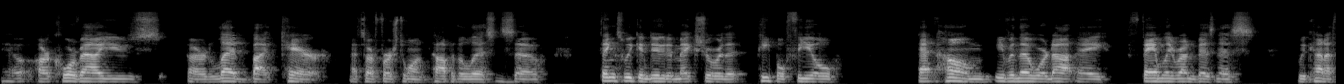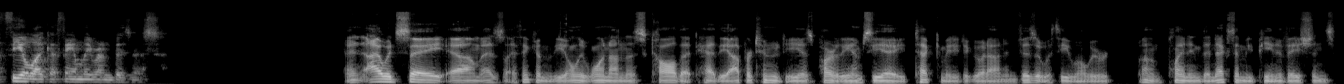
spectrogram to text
You know, our core values are led by care. That's our first one, top of the list. Mm-hmm. So things we can do to make sure that people feel at home, even though we're not a family run business, we kind of feel like a family run business. And I would say, um, as I think I'm the only one on this call that had the opportunity as part of the MCA tech committee to go down and visit with you while we were um, planning the next MEP innovations.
